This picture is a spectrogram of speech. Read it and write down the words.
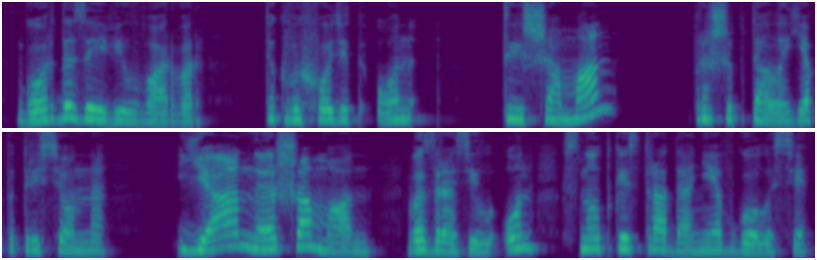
— гордо заявил варвар. «Так выходит, он... Ты шаман?» — прошептала я потрясенно. «Я не шаман», — возразил он с ноткой страдания в голосе.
